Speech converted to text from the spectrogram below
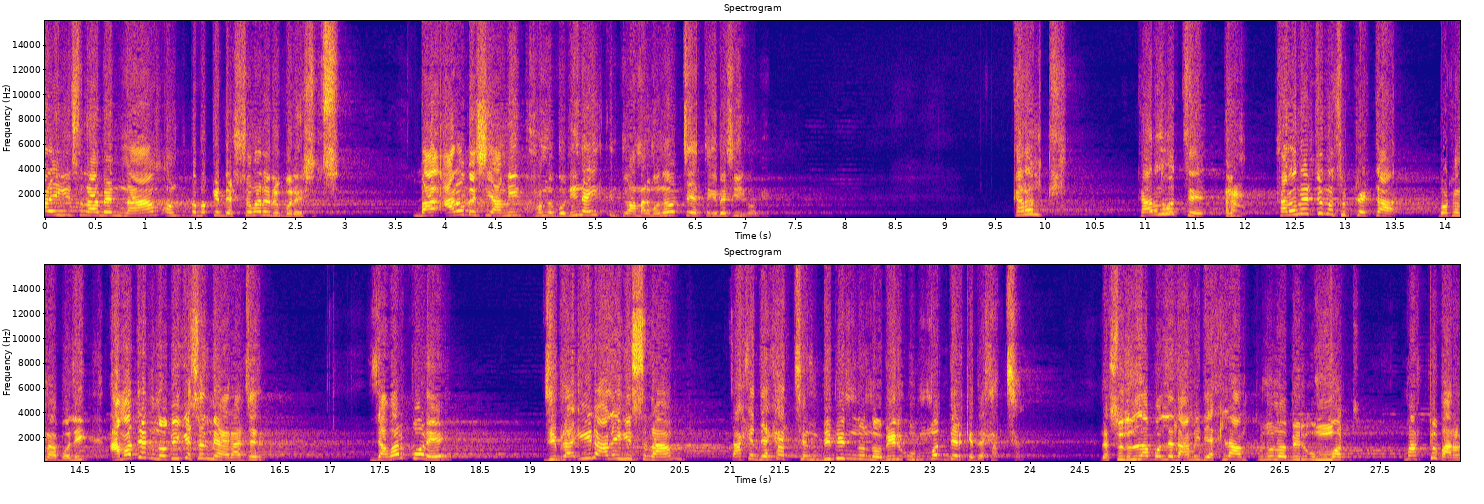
আলহ ইসলামের নাম অন্তত পক্ষে দেড়শো বারের উপরে এসেছে। বা আরও বেশি, আমি ঘন গণি নাই, কিন্তু আমার মনে হচ্ছে এর থেকে বেশি হবে। কারণ কি? কারণ হচ্ছে, কারণের জন্য ছোট্ট একটা ঘটনা বলি। আমাদের নবী গেছেন মেয়ারাজে। যাওয়ার পরে জিব্রাইল আলী ইসলাম তাকে দেখাচ্ছেন বিভিন্ন নবীর উম্মতদেরকে দেখাচ্ছেন। রাসুদুল্লাহ বললেন, আমি দেখলাম কোন নবীর উম্মত মাত্র বারো,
